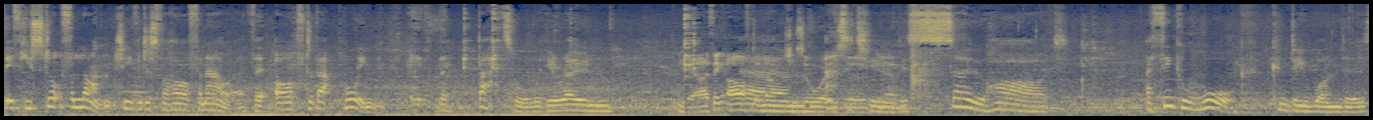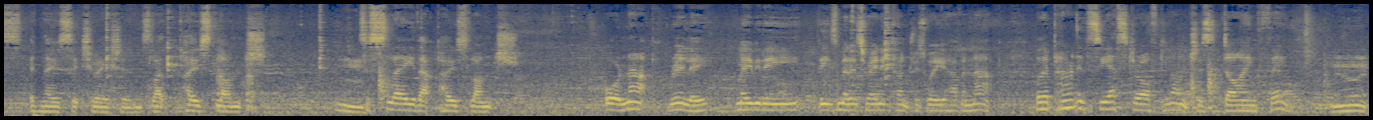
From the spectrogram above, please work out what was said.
if you stop for lunch, even just for half an hour, that after that point, it, the battle with your own yeah, I think after lunch is um, always a, attitude yeah. is so hard. I think a walk can do wonders in those situations, like post lunch, Hmm. to slay that post lunch, or a nap. Really, maybe the these Mediterranean countries where you have a nap. Well, apparently the siesta after lunch is a dying thing Right.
